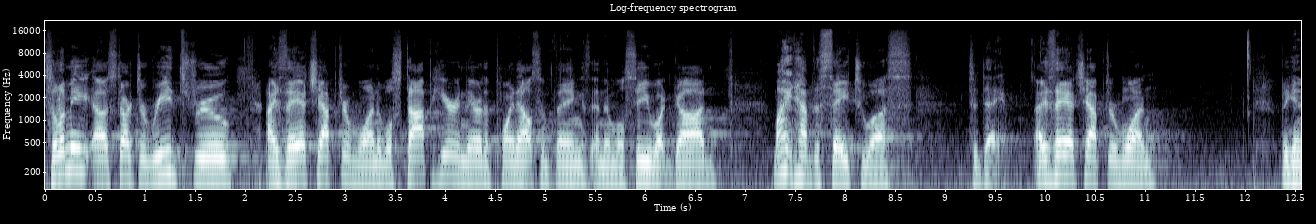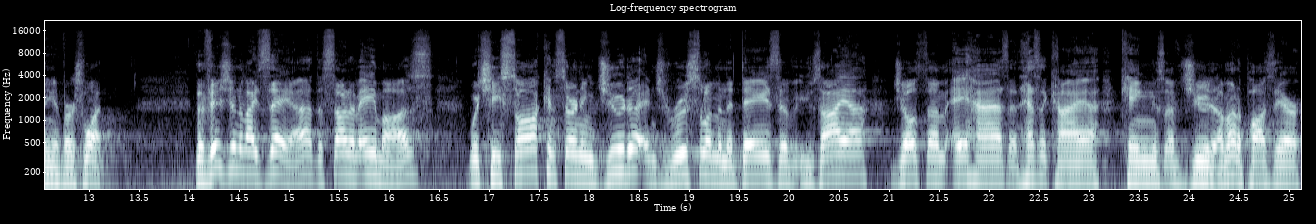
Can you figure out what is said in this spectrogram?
So let me uh, start to read through Isaiah chapter 1, and we'll stop here and there to point out some things, and then we'll see what God might have to say to us today. Isaiah chapter 1, beginning in verse 1. The vision of Isaiah, the son of Amoz, which he saw concerning Judah and Jerusalem in the days of Uzziah, Jotham, Ahaz, and Hezekiah, kings of Judah. I'm going to pause there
